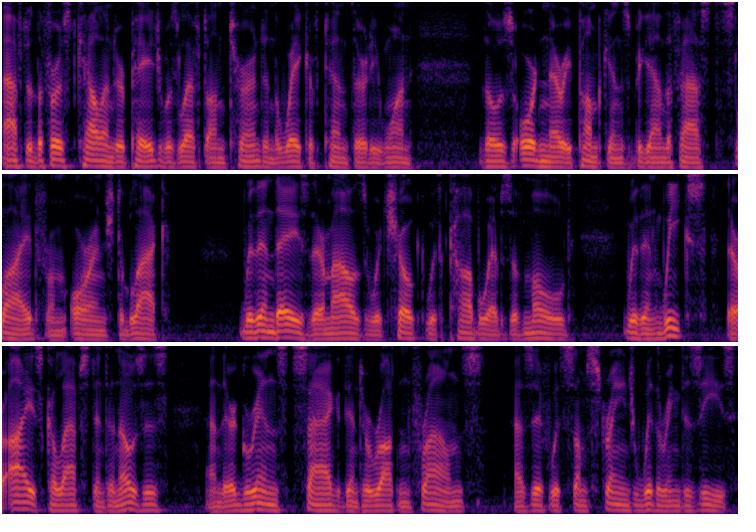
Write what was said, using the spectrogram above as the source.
After the first calendar page was left unturned in the wake of 1031, those ordinary pumpkins began the fast slide from orange to black. Within days, their mouths were choked with cobwebs of mold. Within weeks, their eyes collapsed into noses, and their grins sagged into rotten frowns as if with some strange withering disease.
